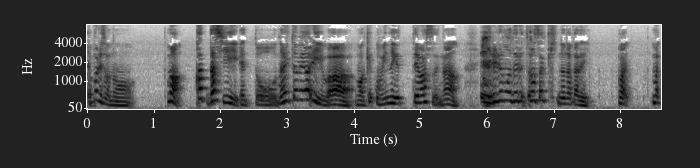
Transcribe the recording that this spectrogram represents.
やっぱりその、まあ、か、だし、えっと、ナイトメアリーは、まあ結構みんな言ってますが、ヒレルモデルトロ作品の中で、まあ、まあ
